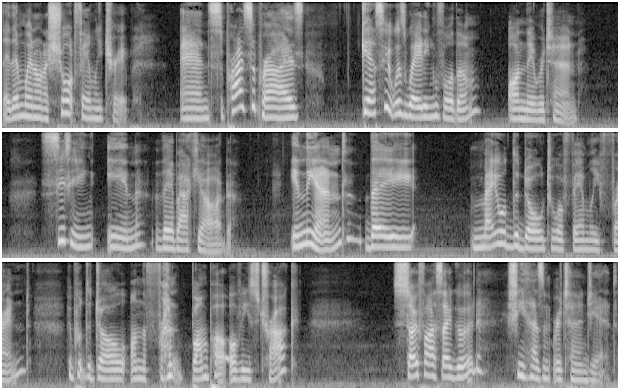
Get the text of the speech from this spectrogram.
They then went on a short family trip and surprise, surprise, guess who was waiting for them on their return? Sitting in their backyard. In the end, they mailed the doll to a family friend who put the doll on the front bumper of his truck. So far, so good. She hasn't returned yet.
